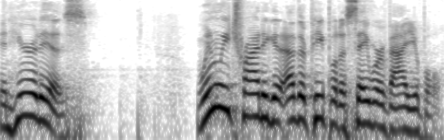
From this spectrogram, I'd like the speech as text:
And here it is. When we try to get other people to say we're valuable,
